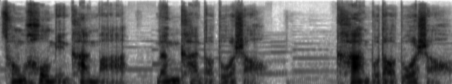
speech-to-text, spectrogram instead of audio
从后面看马能看到多少？看不到多少。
